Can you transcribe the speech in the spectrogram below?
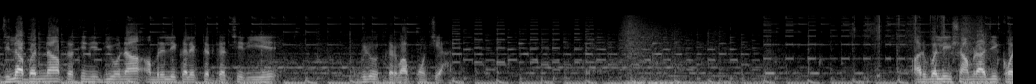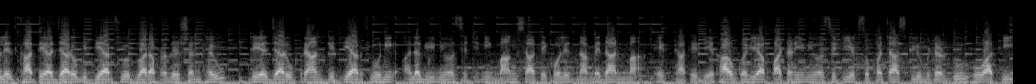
જિલ્લાભરના પ્રતિનિધિઓના અમરેલી કલેક્ટર કચેરીએ વિરોધ કરવા પહોંચ્યા હતા અરવલ્લી શામળાજી કોલેજ ખાતે હજારો વિદ્યાર્થીઓ દ્વારા પ્રદર્શન થયું બે હજાર ઉપરાંત વિદ્યાર્થીઓની અલગ યુનિવર્સિટીની માંગ સાથે કોલેજના મેદાનમાં એકઠાથી દેખાવ કર્યા પાટણ યુનિવર્સિટી એકસો પચાસ કિલોમીટર દૂર હોવાથી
